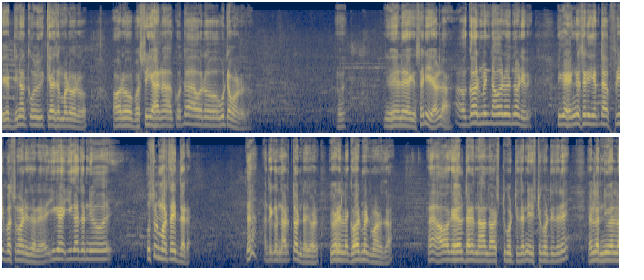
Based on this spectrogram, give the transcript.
ಈಗ ದಿನಕ್ಕೂ ಕೆಲಸ ಮಾಡುವವರು, ಅವರು ಬಸ್ಸಿಗೆ ಹಣ ಹಾಕುತ್ತಾ ಅವರು ಊಟ ಮಾಡೋದು. ನೀವು ಹೇಳಿದಾಗೆ ಸರಿ ಅಲ್ಲ. ಗೌರ್ಮೆಂಟ್ನವರು ನೋಡಿ, ಈಗ ಹೆಂಗಸರಿಗೆ ಅಂತ ಫ್ರೀ ಬಸ್ ಮಾಡಿದ್ದಾರೆ, ಈಗ ಈಗ ಅದನ್ನು ನೀವು ವಸೂಲು ಮಾಡ್ತಾ ಇದ್ದಾರೆ. ಹಾಂ? ಅದಕ್ಕೊಂದು ಅರ್ಥ ಉಂಟು ಇವರು. ಇವರೆಲ್ಲ ಗೌರ್ಮೆಂಟ್ ಮಾಡೋದು? ಹಾಂ? ಆವಾಗ ಹೇಳ್ತಾರೆ, ನಾನು ಅಷ್ಟು ಕೊಟ್ಟಿದ್ದೇನೆ, ಇಷ್ಟು ಕೊಟ್ಟಿದ್ದೇನೆ, ಎಲ್ಲ ನೀವೆಲ್ಲ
